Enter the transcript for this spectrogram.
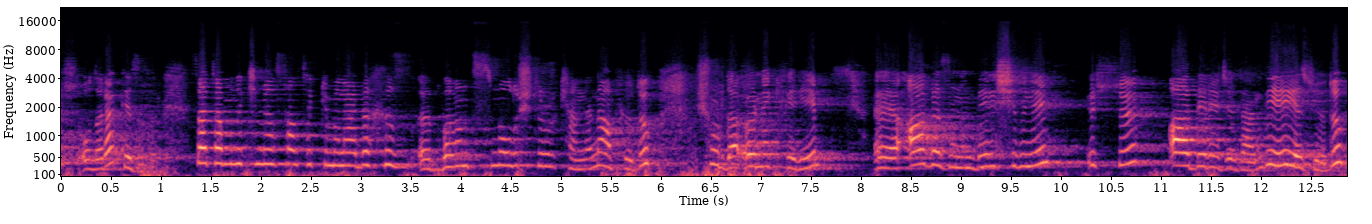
üst olarak yazılır. Zaten bunu kimyasal tepkimelerde hız e, bağıntısını oluştururken de ne yapıyorduk? Şurada örnek vereyim. E, A gazının derişiminin üssü A dereceden diye yazıyorduk.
